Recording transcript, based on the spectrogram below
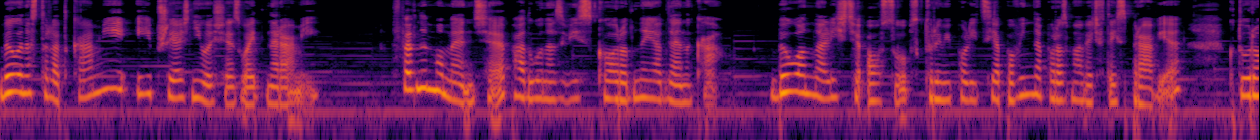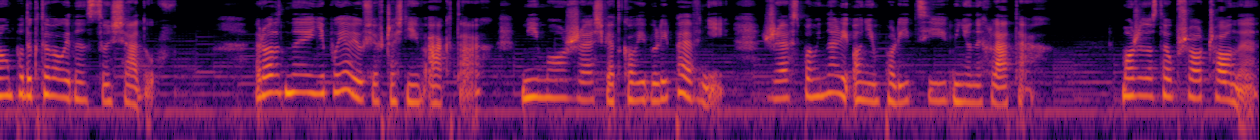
były nastolatkami i przyjaźniły się z Widenerami. W pewnym momencie padło nazwisko Rodneya Denka, był on na liście osób, z którymi policja powinna porozmawiać w tej sprawie, którą podyktował jeden z sąsiadów. Rodney nie pojawił się wcześniej w aktach, mimo że świadkowie byli pewni, że wspominali o nim policji w minionych latach. Może został przeoczony,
